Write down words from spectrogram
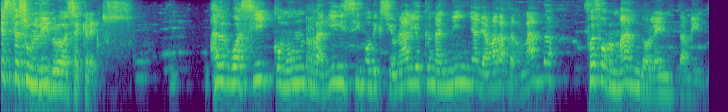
Este es un libro de secretos. Algo así como un rarísimo diccionario que una niña llamada Fernanda fue formando lentamente.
